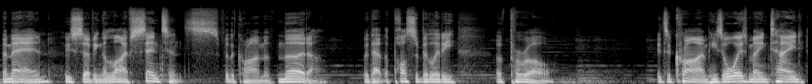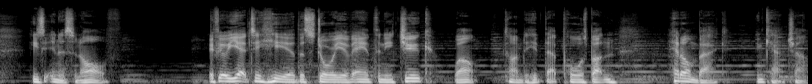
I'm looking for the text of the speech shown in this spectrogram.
The man who's serving a life sentence for the crime of murder without the possibility of parole. It's a crime he's always maintained he's innocent of. If you're yet to hear the story of Anthony Duke, well, time to hit that pause button, head on back and catch up.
